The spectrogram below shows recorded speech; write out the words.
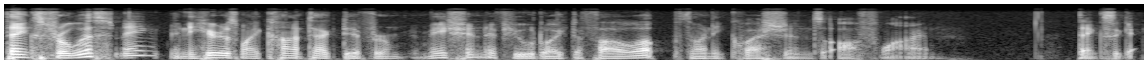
Thanks for listening, and here's my contact information if you would like to follow up with any questions offline. Thanks again.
